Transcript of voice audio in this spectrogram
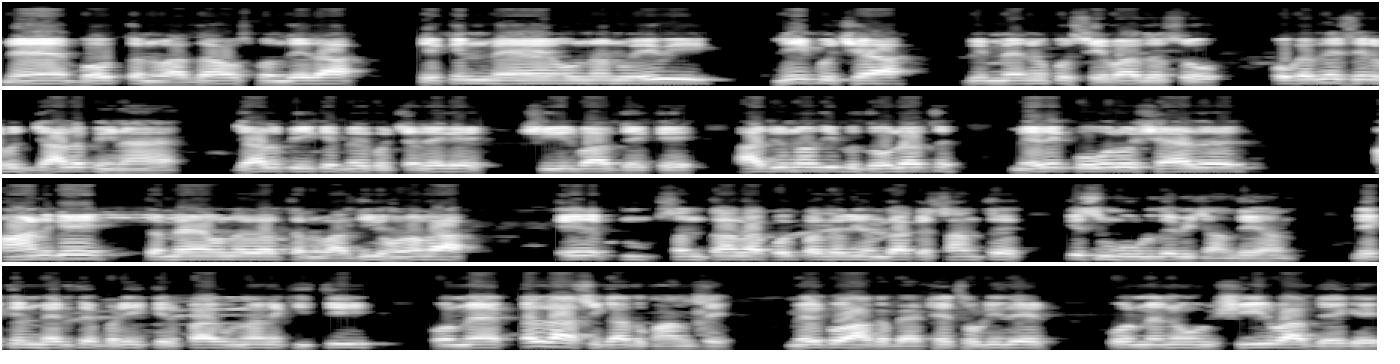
ਮੈਂ ਬਹੁਤ ਧੰਨਵਾਦਾ ਉਸ ਬੰਦੇ ਦਾ ਲੇਕਿਨ ਮੈਂ ਉਹਨਾਂ ਨੂੰ ਇਹ ਵੀ ਨਹੀਂ ਪੁੱਛਿਆ ਵੀ ਮੈਨੂੰ ਕੋਈ ਸੇਵਾ ਦੱਸੋ। ਉਹ ਕਹਿੰਦੇ ਸਿਰਫ ਜਲ ਪੀਣਾ ਹੈ। ਜਲ ਪੀ ਕੇ ਮੇਰੇ ਕੋਲ ਚਲੇ ਗਏ ਆਸ਼ੀਰਵਾਦ ਦੇ ਕੇ। ਅੱਜ ਉਹਨਾਂ ਦੀ ਬਦੌਲਤ ਮੇਰੇ ਕੋਲ ਉਹ ਸ਼ਾਇਦ ਆਣਗੇ ਤਾਂ ਮੈਂ ਉਹਨਾਂ ਦਾ ਧੰਨਵਾਦੀ ਹੋਵਾਂਗਾ। ਇਹ ਸੰਤਾਂ ਦਾ ਕੋਈ ਪਤਾ ਨਹੀਂ ਹੁੰਦਾ ਕਿ ਸੰਤ ਕਿਸ ਮੂਡ ਦੇ ਵਿੱਚ ਆਉਂਦੇ ਹਨ। ਲੇਕਿਨ ਮੇਰੇ ਤੇ ਬੜੀ ਕਿਰਪਾ ਉਹਨਾਂ ਨੇ ਕੀਤੀ ਔਰ ਮੈਂ ਇਕੱਲਾ ਸੀਗਾ ਦੁਕਾਨ ਤੇ। ਮੇਰੇ ਕੋਲ ਆ ਕੇ ਬੈਠੇ ਥੋੜੀ ਦੇਰ ਔਰ ਮੈਨੂੰ ਆਸ਼ੀਰਵਾਦ ਦੇ ਗਏ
